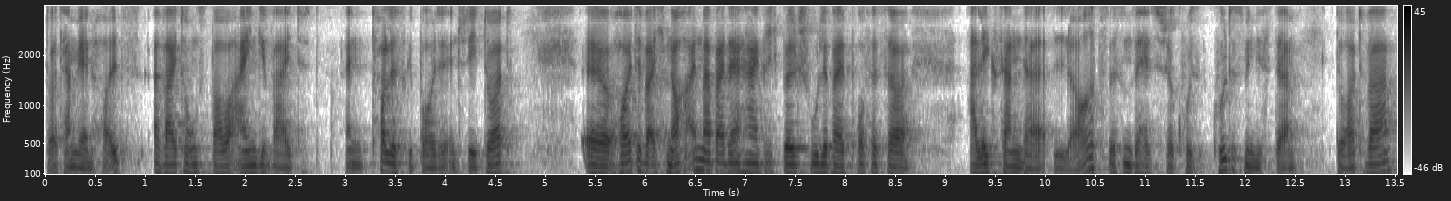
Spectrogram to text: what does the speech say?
Dort haben wir einen Holzerweiterungsbau eingeweiht. Ein tolles Gebäude entsteht dort. Äh, heute war ich noch einmal bei der Heinrich-Böll-Schule, weil Professor Alexander Lorz, das ist unser hessischer Kultusminister, dort war,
